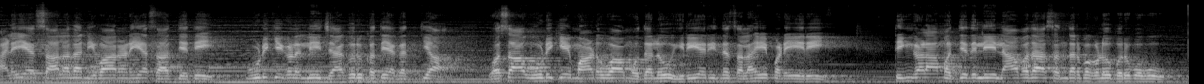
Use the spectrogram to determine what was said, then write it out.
ಹಳೆಯ ಸಾಲದ ನಿವಾರಣೆಯ ಸಾಧ್ಯತೆ. ಹೂಡಿಕೆಗಳಲ್ಲಿ ಜಾಗರೂಕತೆ ಅಗತ್ಯ. ಹೊಸ ಹೂಡಿಕೆ ಮಾಡುವ ಮೊದಲು ಹಿರಿಯರಿಂದ ಸಲಹೆ ಪಡೆಯಿರಿ. ತಿಂಗಳ ಮಧ್ಯದಲ್ಲಿ ಲಾಭದ ಸಂದರ್ಭಗಳು ಬರುವವು.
